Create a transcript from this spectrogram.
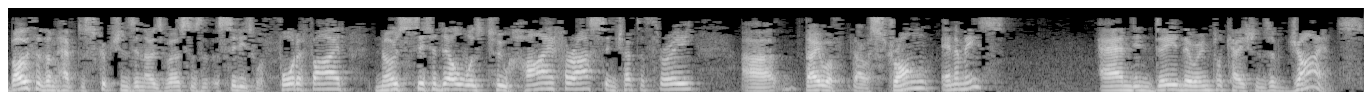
Both of them have descriptions in those verses that the cities were fortified. No citadel was too high for us in chapter 3. Uh, they, were, they were strong enemies. And indeed, there were implications of giants.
